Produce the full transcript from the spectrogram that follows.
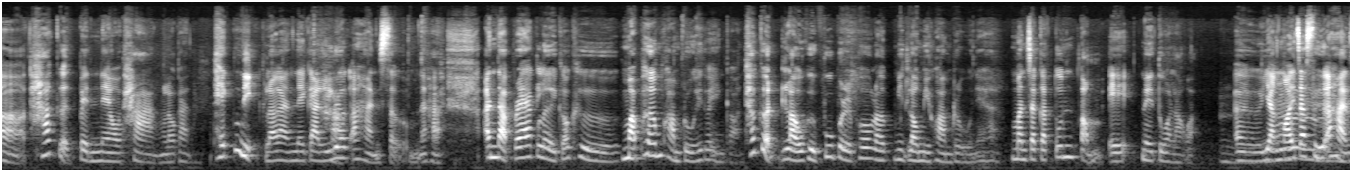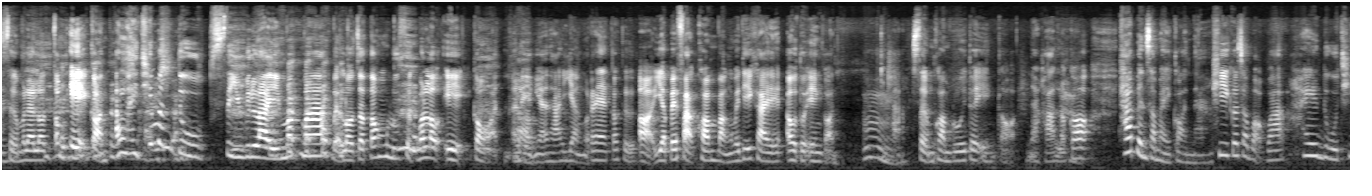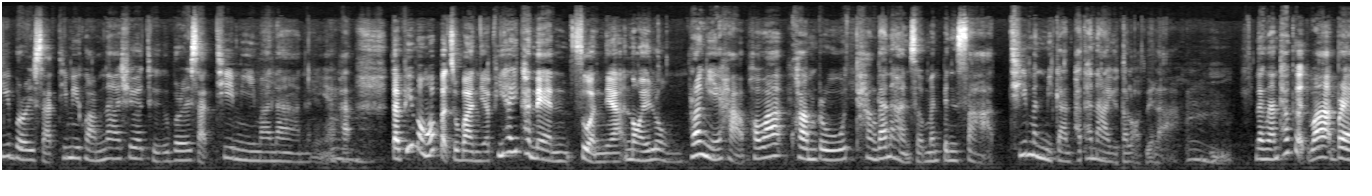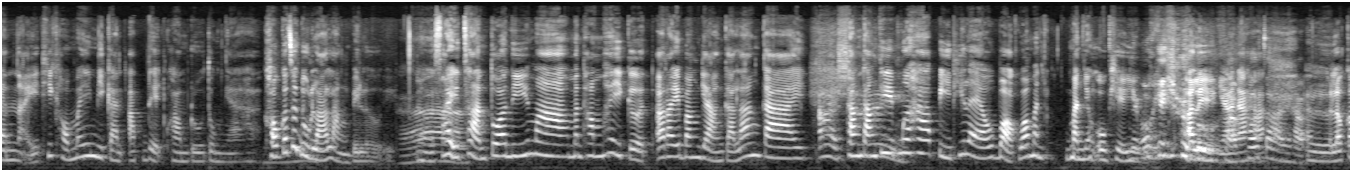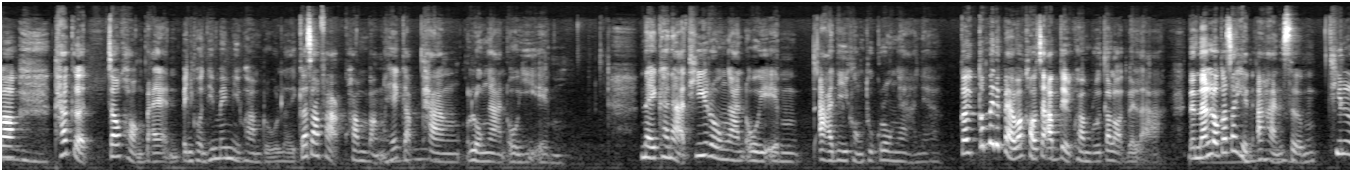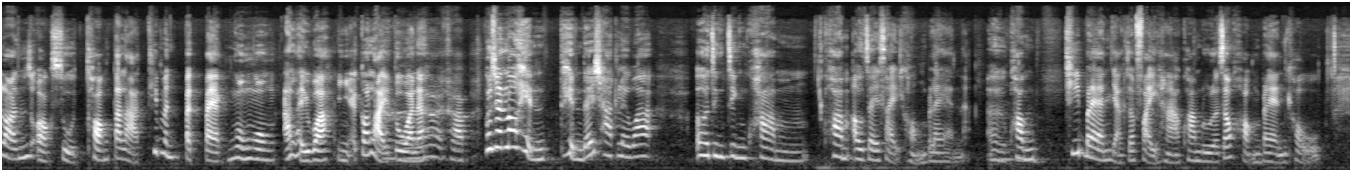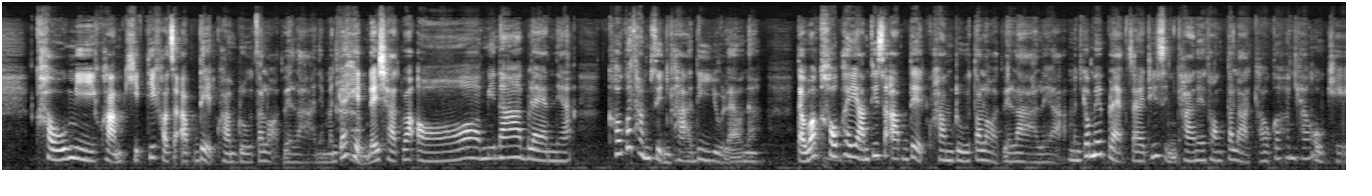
เอ่อถ้าเกิดเป็นแนวทางแล้วกัน เทคนิคแล้วกันในการเลือกอาหารเสริมนะคะ อันดับแรกเลยก็คือมาเพิ่มความรู้ให้ตัวเองก่อน ถ้าเกิดเราคือผู้บริโภคเรามีเรามีความรู้เนี่ยค่ะมันจะกระตุ้นต่อมเอะในตัวเราอะ เอออย่างน้อยจะซื้ออาหารเสริมอะไรเราต้องเอะก่อน อะไรที่มันดูซีวิไลมากๆแต่เราจะต้องรู้สึกว่าเราเอะก่อนอะไรอย่างเงี้ยนะคะอย่างแรกก็คือเอออย่าไปฝากความหวังไว้ที่ใครเอาตัวเองก่อนอืมค่ะเสริมความรู้ให้ตัวเองก่อนนะคะ แล้วก็ถ้าเป็นสมัยก่อนนะพี่ก็จะบอกว่าให้ดูที่บริษัทที่มีความน่าเชื่อถือบริษัทที่มีมานานอะไรอย่างเงี้ยค่ะแต่พี่มองว่าปัจจุบันเนี้ยพี่ให้คะแนนส่วนเนี้ยน้อยลง เพราะอย่างนี้ค่ะ เพราะว่าความรู้ทางด้านอาหารเสริมมันเป็นศาสตร์ที่มันมีการพัฒนาอยู่ตลอดเวลาอืมอืม ดังนั้นถ้าเกิดว่าแบรนด์ไหนที่เขาไม่มีการอัปเดตความรู้ตรงเนี้ยค่ะเขาก็จะดูล้าหลังไปเลยอ่าเออใส่สารตัวนี้มามันทำให้เกิดอะไรบางอย่างกับร่างกายอ่าใช่ทั้งทั้งๆที่เมื่อ 5 ปีที่แล้วบอกว่ามันมันยังโอเคอยัยู่งโอเคอยู่อะไรอย่างเงี้ยรับนะเข้าคะใจครับเออแล้วก็ถ้าเกิดเจ้าของแบรนด์เป็นคนที่ไม่มีความรู้เลย ก็จะฝากความหวังให้กับทางโรงงาน OEM ในขณะที่โรงงาน OEM RD ของทุกโรงงานเนี่ยก็ก็ไม่ได้แปลว่าเขาจะอัปเดตความรู้ตลอดเวลา ดังนั้นเราก็จะเห็นอาหารเสริมที่ลอนออกสู่ท้องตลาดที่มันแปลกๆ งงๆ อะไรวะ อย่างเงี้ยก็หลายตัวนะอ่าครับเพราะฉะนั้นเราเห็นเห็นได้ชัดเลยว่าเออจริง ๆ ความความเอาใจใส่ของแบรนด์อะเออความที่แบรนด์อยากจะใฝ่หาความรู้แล้วเจ้าของแบรนด์เขา เขามีความคิดที่เขาจะอัปเดตความรู้ตลอดเวลาเนี่ยมันก็เห็นได้ชัดว่าอ๋อมีหน้าแบรนด์เนี้ยเขาก็ทำสินค้าดีอยู่แล้วนะแต่ว่าเขาพยายามที่จะอัปเดตความรู้ตลอดเวลาเลยอะมันก็ไม่แปลกใจที่สินค้าในท้องตลาดเขาก็ค่อนข้างโอเค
